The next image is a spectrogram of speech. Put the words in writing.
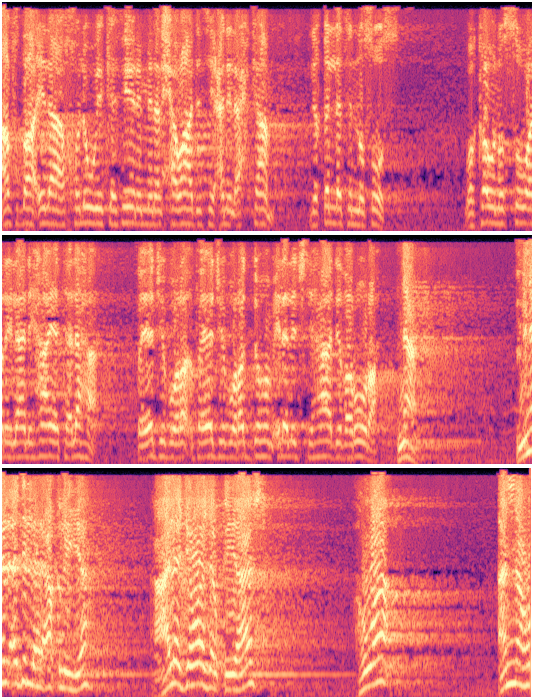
أفضى إلى خلو كثير من الحوادث عن الأحكام. لقلة النصوص وكون الصور لا نهاية لها فيجب, فيجب ردهم إلى الاجتهاد ضرورة. نعم. من الأدلة العقلية على جواز القياس هو أنه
